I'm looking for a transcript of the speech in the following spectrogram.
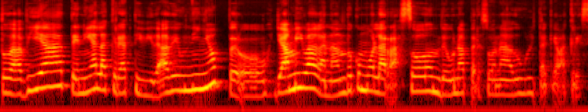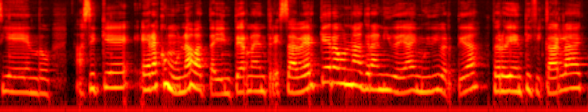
todavía tenía la creatividad de un niño, pero ya me iba ganando como la razón de una persona adulta que va creciendo. Así que era como una batalla interna entre saber que era una gran idea y muy divertida, pero identificarla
